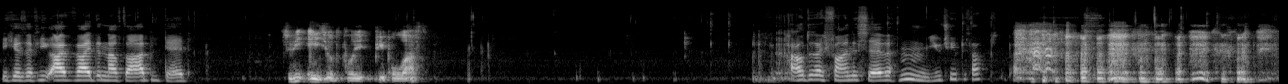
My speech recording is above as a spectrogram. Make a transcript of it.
because if you if I didn't have that, I'd be dead. So only 80 other people left. How did I find the server? Hmm, YouTube perhaps.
